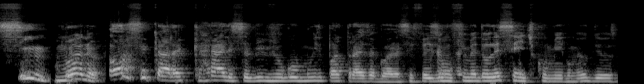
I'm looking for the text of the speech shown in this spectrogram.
Sim, mano. Nossa, cara, caralho, você me jogou muito para trás agora. Você fez um filme adolescente comigo, meu Deus.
